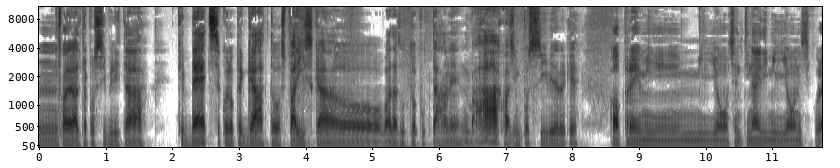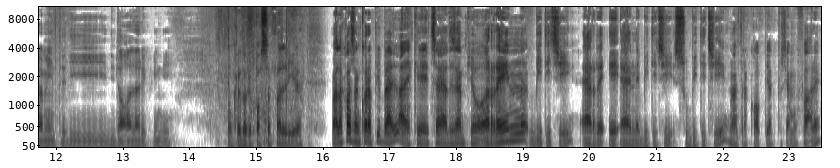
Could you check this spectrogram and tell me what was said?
Mm, qual è l'altra possibilità? Che Betz, quello peggato, sparisca o vada tutto a puttane? Bah, quasi impossibile perché copre mi, milioni, centinaia di milioni sicuramente di, di dollari, quindi non credo che possa fallire. Ma la cosa ancora più bella è che c'è ad esempio REN BTC, R-E-N BTC su BTC, un'altra coppia che possiamo fare,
